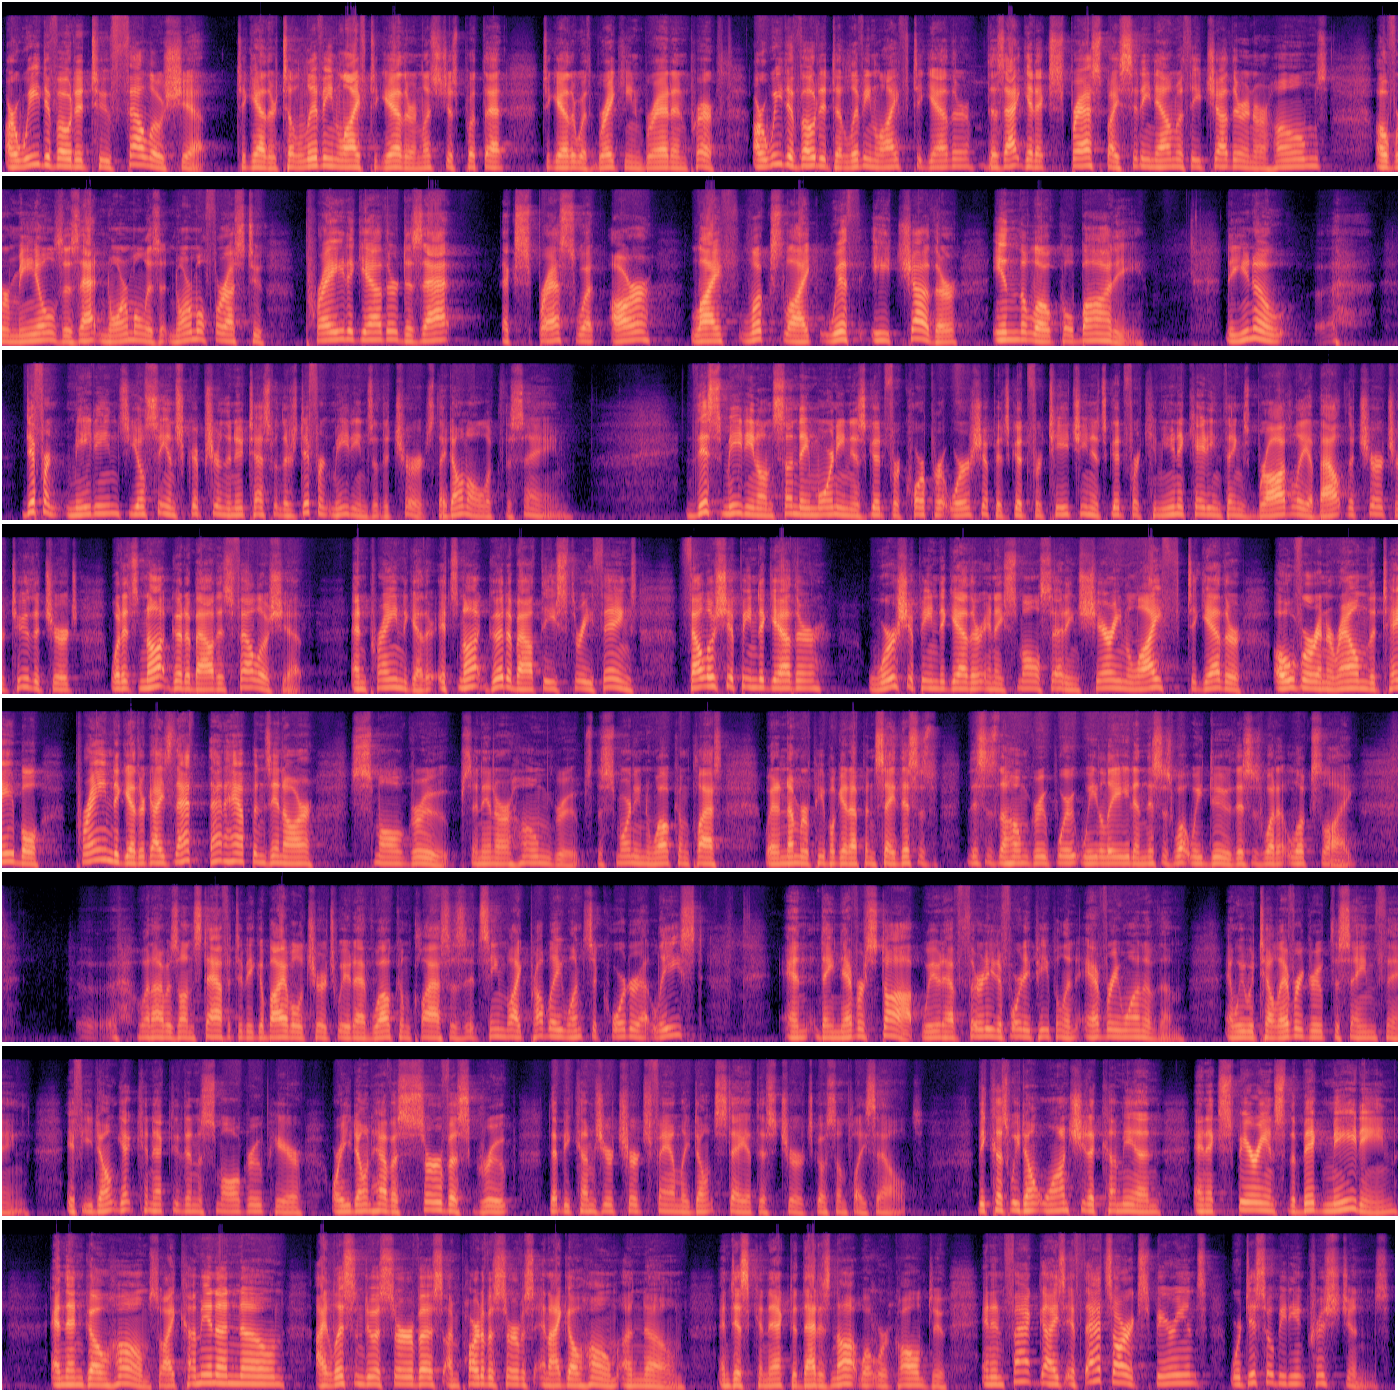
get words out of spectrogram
Are we devoted to fellowship? together, to living life together. And let's just put that together with breaking bread and prayer. Are we devoted to living life together? Does that get expressed by sitting down with each other in our homes over meals? Is that normal? Is it normal for us to pray together? Does that express what our life looks like with each other in the local body? Now, you know, different meetings. You'll see in Scripture in the New Testament, there's different meetings of the church. They don't all look the same. This meeting on Sunday morning is good for corporate worship, it's good for teaching, it's good for communicating things broadly about the church or to the church. What it's not good about is fellowship and praying together. It's not good about these three things fellowshipping together, worshiping together in a small setting, sharing life together over and around the table praying together, guys, that, that happens in our small groups and in our home groups. This morning in welcome class, we had a number of people get up and say, This is, this is the home group we lead, and this is what we do, this is what it looks like. Uh, when I was on staff at Topeka Bible Church, we would have welcome classes. It seemed like probably once a quarter at least, and they never stopped. We would have 30 to 40 people in every one of them, and we would tell every group the same thing if you don't get connected in a small group here, or you don't have a service group that becomes your church family, don't stay at this church. Go someplace else. Because we don't want you to come in and experience the big meeting and then go home. So I come in unknown, I listen to a service, I'm part of a service, and I go home unknown and disconnected. That is not what we're called to. And in fact, guys, if that's our experience, we're disobedient Christians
